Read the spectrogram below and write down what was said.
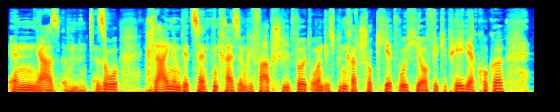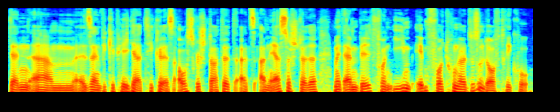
in ja so kleinem, dezenten Kreis irgendwie verabschiedet wird. Und ich bin gerade schockiert, wo ich hier auf Wikipedia gucke, denn ähm, sein Wikipedia-Artikel ist ausgestattet als an erster Stelle mit einem Bild von ihm im Fortuna Düsseldorf-Trikot.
